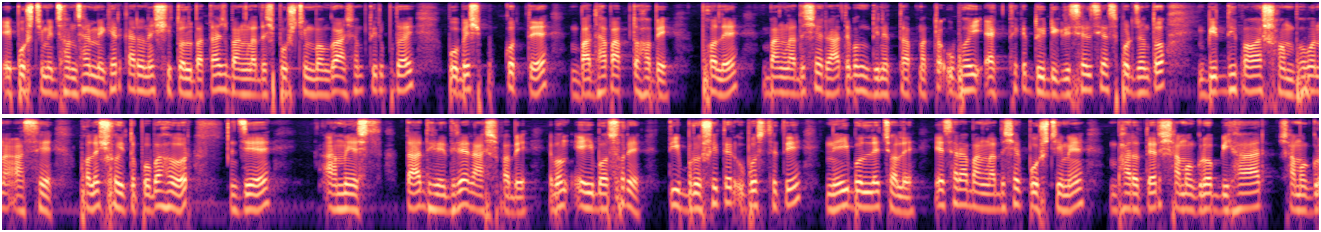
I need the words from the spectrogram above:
এই পশ্চিমী ঝঞ্ঝার মেঘের কারণে শীতল বাতাস বাংলাদেশ, পশ্চিমবঙ্গ, আসাম, ত্রিপুরায় প্রবেশ করতে বাধাপ্রাপ্ত হবে। ফলে বাংলাদেশের রাত এবং দিনের তাপমাত্রা উভয়ই এক থেকে দুই ডিগ্রি সেলসিয়াস পর্যন্ত বৃদ্ধি পাওয়ার সম্ভাবনা আছে। ফলে শৈত্যপ্রবাহর যে আমেজ তা ধীরে ধীরে হ্রাস পাবে এবং এই বছরে তীব্র শীতের উপস্থিতি নেই বললে চলে। এছাড়া বাংলাদেশের পশ্চিমে ভারতের সমগ্র বিহার, সমগ্র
